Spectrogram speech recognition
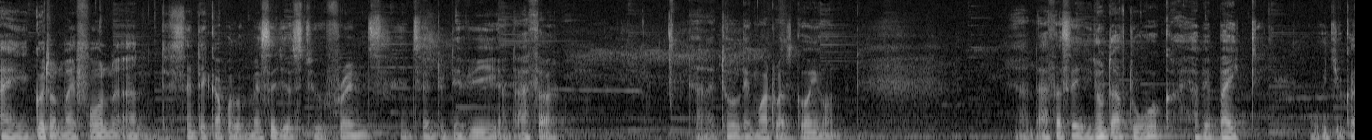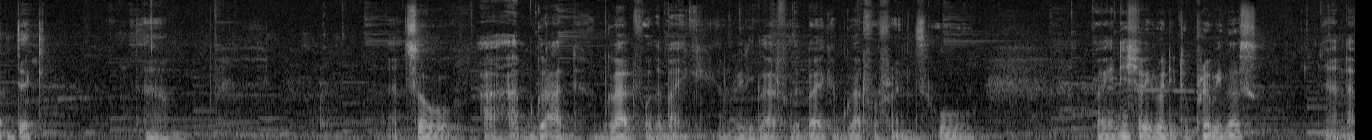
I got on my phone and sent a couple of messages to friends and sent to Devi and Arthur. And I told them what was going on. And Arthur said, You don't have to walk, I have a bike which you can take. Um, and so I'm glad. I'm glad for the bike. I'm really glad for the bike. I'm glad for friends who were initially ready to pray with us. And uh,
